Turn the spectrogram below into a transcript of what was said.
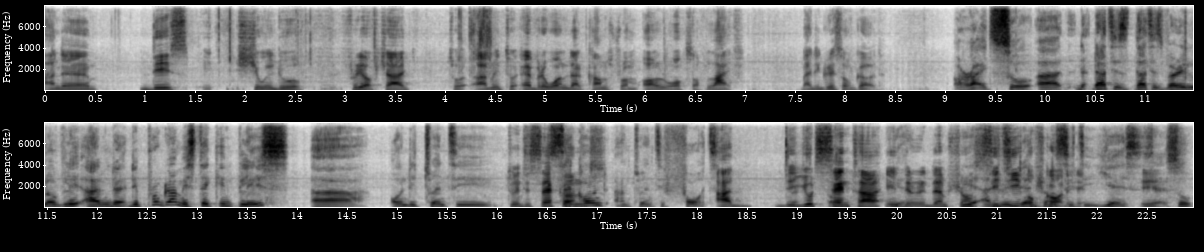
And um this she will do free of charge to, I mean, to everyone that comes from all walks of life by the grace of God. All right, so uh, th- that, is, that is very lovely. And uh, the program is taking place uh, on the 22nd 22nd and 24th. at the youth center in Yeah. the redemption Yeah, city Redemption of God. City, yes. Yes. So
